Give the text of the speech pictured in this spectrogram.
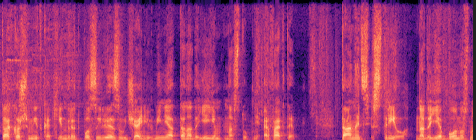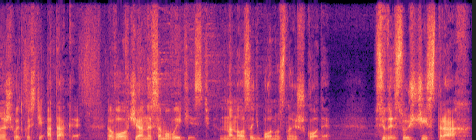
Також мітка Кіндред посилює звичайні вміння та надає їм наступні ефекти. Танець стріл надає бонусної швидкості атаки. Вовча несамовитість наносить бонусної шкоди. Сюди сущий страх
